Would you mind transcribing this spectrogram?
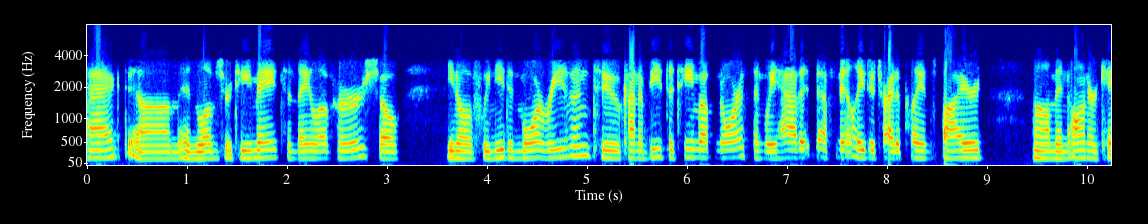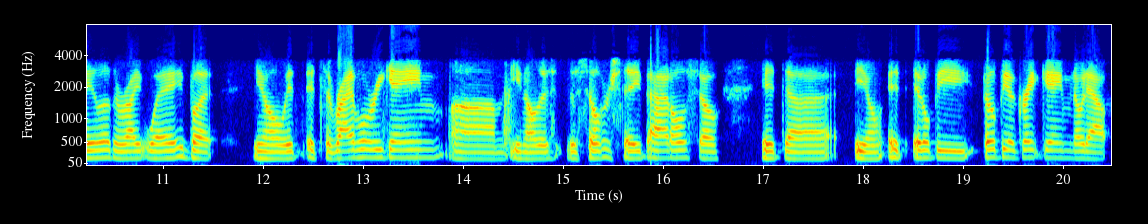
impact um, and loves her teammates, and they love her. So, you know, if we needed more reason to kind of beat the team up north, and we have it definitely to try to play inspired um, and honor Kayla the right way. But you know, it, it's a rivalry game. Um, you know, the, the Silver State battle. So it, uh, you know, it, it'll be it'll be a great game, no doubt.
